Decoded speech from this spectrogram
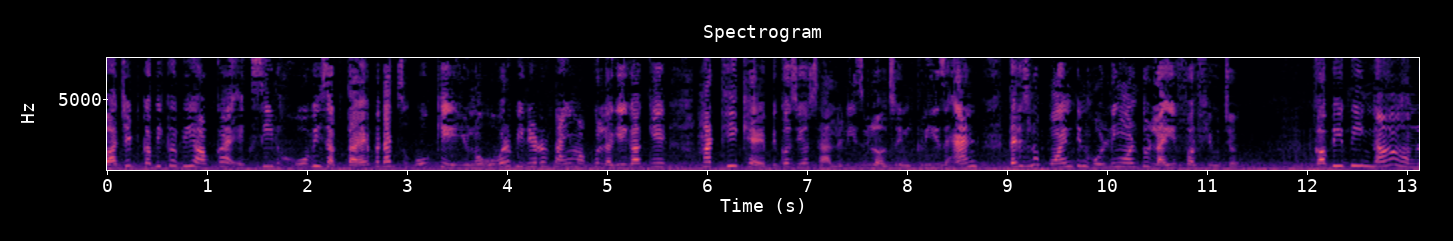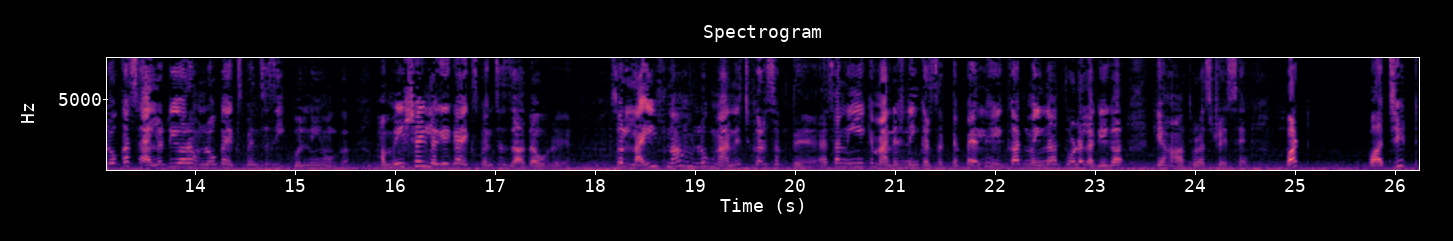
budget कभी कभी आपका एक्सीड हो भी सकता है but that's okay you know over a period of time आपको लगेगा कि हाँ ठीक है because your salaries will also increase and there is no point in holding on to life for future कभी भी ना हम लोग का सैलरी और हम लोग का एक्सपेंसेस इक्वल नहीं होगा। हमेशा ही लगेगा एक्सपेंसेस ज़्यादा हो रहे हैं। सो so, लाइफ ना हम लोग मैनेज कर सकते हैं। ऐसा नहीं है कि मैनेज नहीं कर सकते। पहले एक आध महीना थोड़ा लगेगा कि हाँ थोड़ा स्ट्रेस है। But budget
